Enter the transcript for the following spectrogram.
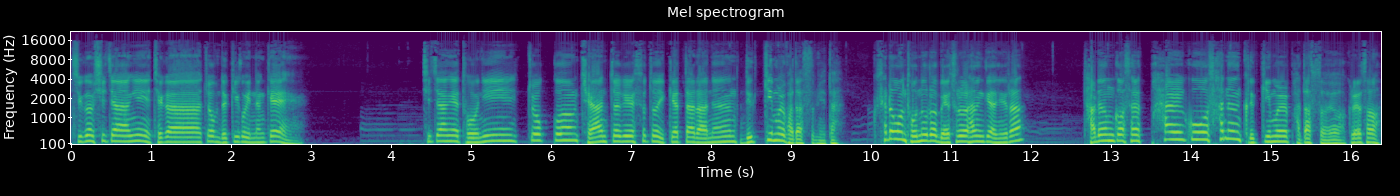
지금 시장이 제가 좀 느끼고 있는 게 시장의 돈이 조금 제한적일 수도 있겠다라는 느낌을 받았습니다. 새로운 돈으로 매수를 하는 게 아니라 다른 것을 팔고 사는 그 느낌을 받았어요. 그래서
